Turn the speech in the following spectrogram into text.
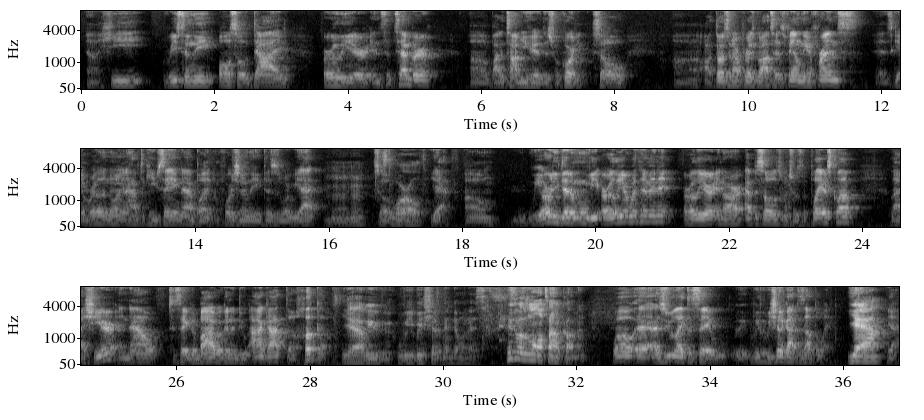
Uh, he recently also died earlier in September. Uh, by the time you hear this recording, so uh, our thoughts and our prayers go out to his family and friends. It's getting real annoying. I have to keep saying that, but unfortunately, this is where we at. Mm-hmm. It's the So world. yeah, um, we already did a movie earlier with him in it, earlier in our episodes, which was the Players Club last year, and now to say goodbye, we're gonna do I Got the Hookup. Yeah, we we, we should have been doing this. This was a long time coming. Well, as you like to say, we, we should have got this out the way. Yeah, Yeah.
